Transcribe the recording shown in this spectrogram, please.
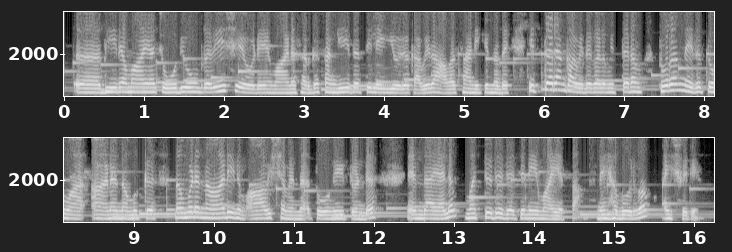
ധീരമായ ചോദ്യവും പ്രതീക്ഷയോടെയുമാണ് സർഗസംഗീതത്തിലെ ഈ ഒരു കവിത അവസാനിക്കുന്നത്. ഇത്തരം കവിതകളും ഇത്തരം തുറന്നെഴുത്തും ആണ് നമുക്ക് നമ്മുടെ നാടിനും ആവശ്യമെന്ന് തോന്നിയിട്ടുണ്ട്. എന്തായാലും മറ്റൊരു രചനയുമായി എത്താം. സ്നേഹപൂർവം ഐശ്വര്യം.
